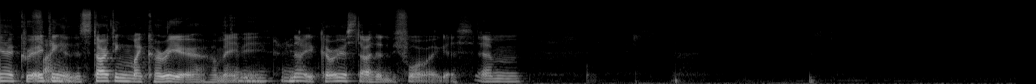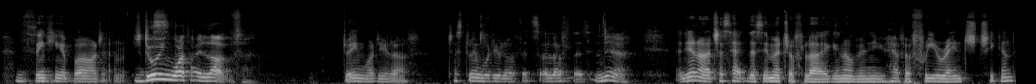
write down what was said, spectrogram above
yeah creating Finding- starting my career or maybe career. no your career started before i guess um Thinking about um, doing what i love doing what you love. Just doing what you love. That's I love that. yeah And you know, I just had this image of like, you know, when you have a free range chicken,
